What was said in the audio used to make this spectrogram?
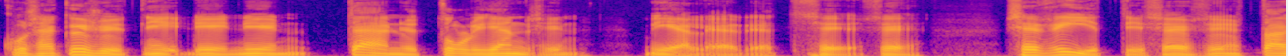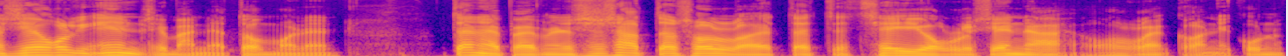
kun sä kysyt, niin, niin, niin tämä nyt tuli ensin mieleen, että se, se, se riitti, se, se, tai se oli ensimmäinen tuommoinen tänä päivänä se saattaisi olla, että, että se ei olisi enää ollenkaan niin kuin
